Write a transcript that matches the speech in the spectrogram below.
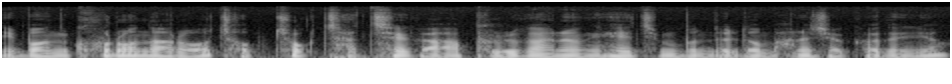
이번 코로나로 접촉 자체가 불가능해진 분들도 많으셨거든요.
